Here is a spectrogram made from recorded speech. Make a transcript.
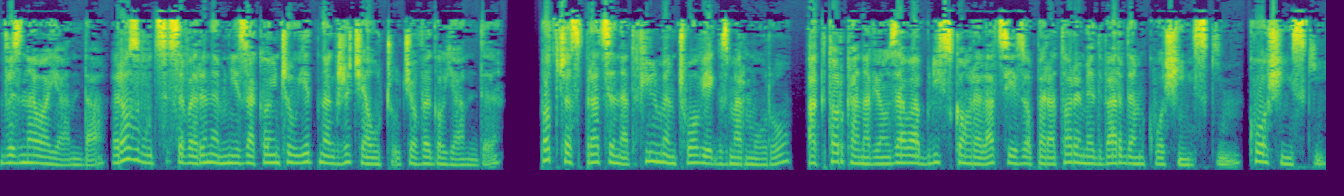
wyznała Janda. Rozwód z Sewerynem nie zakończył jednak życia uczuciowego Jandy. Podczas pracy nad filmem Człowiek z marmuru, aktorka nawiązała bliską relację z operatorem Edwardem Kłosińskim. Kłosiński,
